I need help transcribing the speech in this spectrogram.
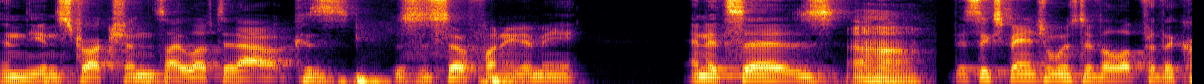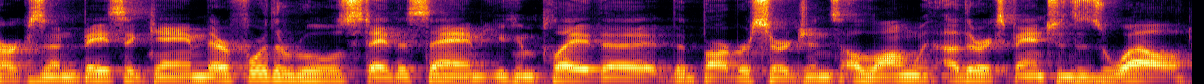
in the instructions. I left it out because this is so funny to me. And it says Uh huh. this expansion was developed for the Carcassonne basic game, therefore the rules stay the same. You can play the the Barber Surgeons along with other expansions as well.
